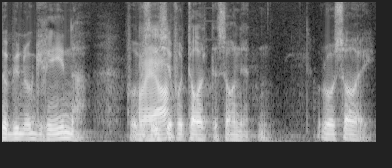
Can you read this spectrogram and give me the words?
å begynne å grine. For hvis jeg ikke fortalte sannheten. Og da sa jeg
